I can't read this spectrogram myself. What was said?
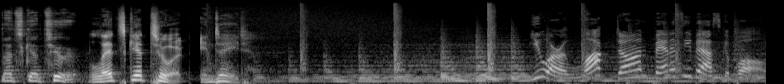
Let's get to it. Let's get to it, indeed. You are Locked On Fantasy Basketball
